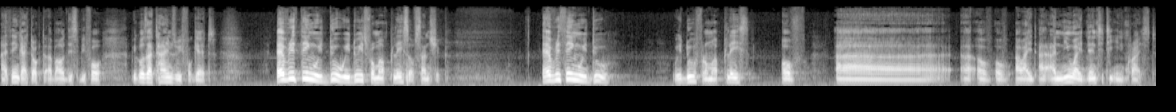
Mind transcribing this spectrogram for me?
I think I talked about this before because at times we forget. Everything we do, we do it from a place of sonship. Everything we do, we do from a place of uh, of, of our, a new identity in Christ.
